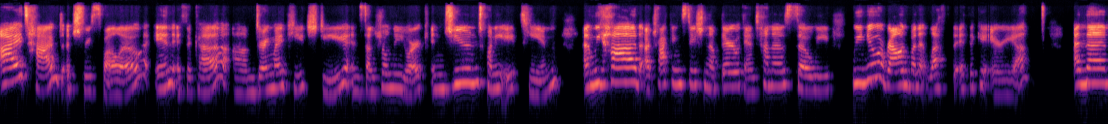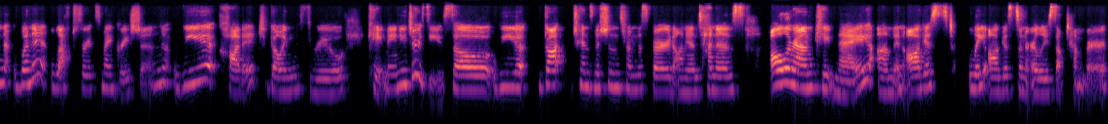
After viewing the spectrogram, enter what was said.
I tagged a tree swallow in Ithaca um, during my PhD in central New York in June 2018. And we had a tracking station up there with antennas. So we, we knew around when it left the Ithaca area. And then when it left for its migration, we caught it going through Cape May, New Jersey. So we got transmissions from this bird on antennas all around Cape May um, in August, late August and early September.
